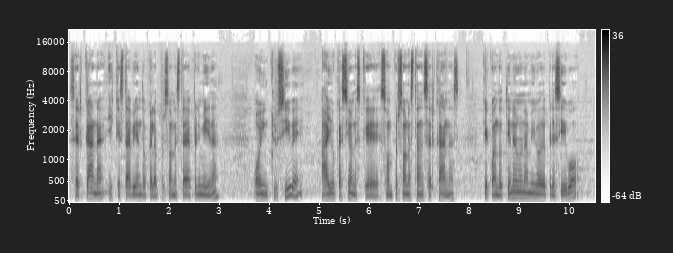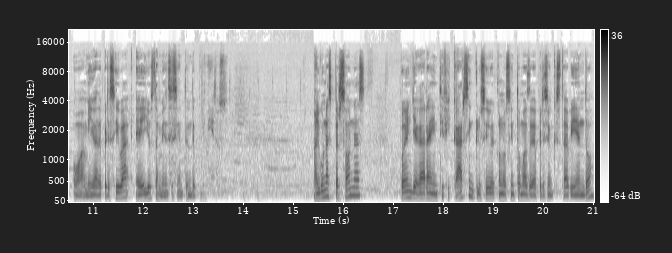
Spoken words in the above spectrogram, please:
cercana y que está viendo que la persona está deprimida, o inclusive hay ocasiones que son personas tan cercanas que cuando tienen un amigo depresivo o amiga depresiva, ellos también se sienten deprimidos. Algunas personas pueden llegar a identificarse inclusive con los síntomas de depresión que está viendo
